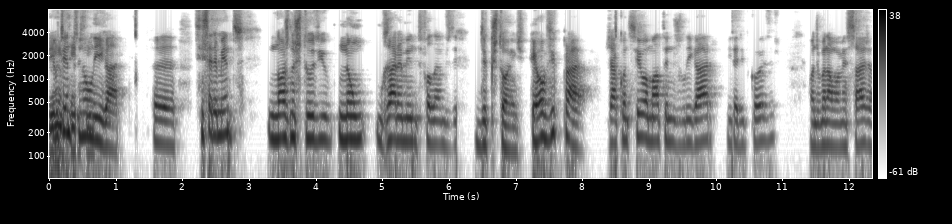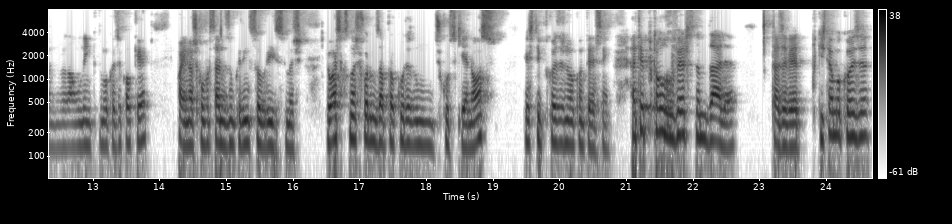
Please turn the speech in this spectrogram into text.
Eu tento sim, não sim. ligar. Uh, sinceramente, nós no estúdio não raramente falamos de, de questões. É óbvio que pá, já aconteceu a malta nos ligar e série de coisas, ou nos mandar uma mensagem, ou nos mandar um link de uma coisa qualquer, pá, e nós conversarmos um bocadinho sobre isso, mas eu acho que se nós formos à procura de um discurso que é nosso, este tipo de coisas não acontecem. Até porque há o reverso da medalha, estás a ver? Porque isto é uma coisa,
